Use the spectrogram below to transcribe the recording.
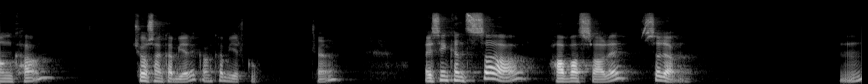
անգամ 4 անգամ 3 անգամ 2, չէ՞։ Այսինքն սա հավասար է սրան։ Հմ,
